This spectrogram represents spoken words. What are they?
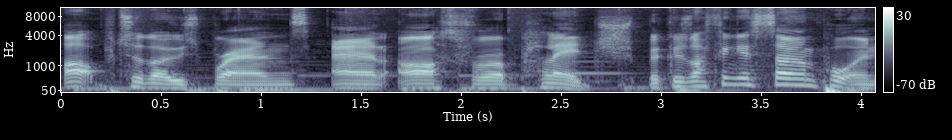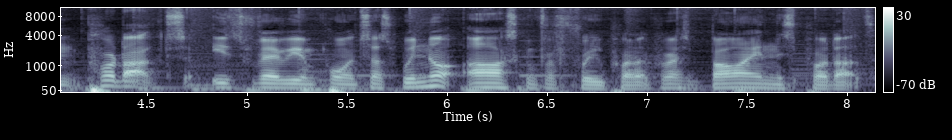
up to those brands and asked for a pledge because I think it's so important. Product is very important to us. We're not asking for free product, we're just buying this product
